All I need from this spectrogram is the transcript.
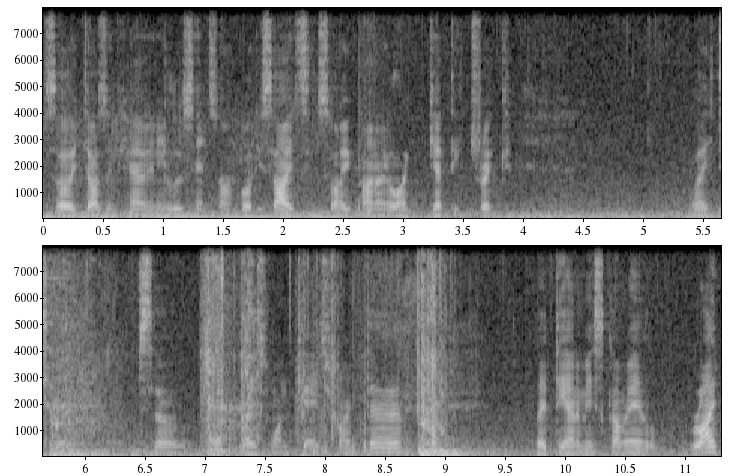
so it doesn't have any loose ends on both sides so you kind of like get the trick wait so place one cage right there let the enemies come in right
